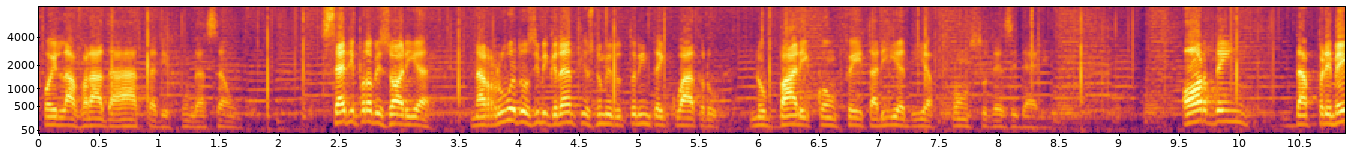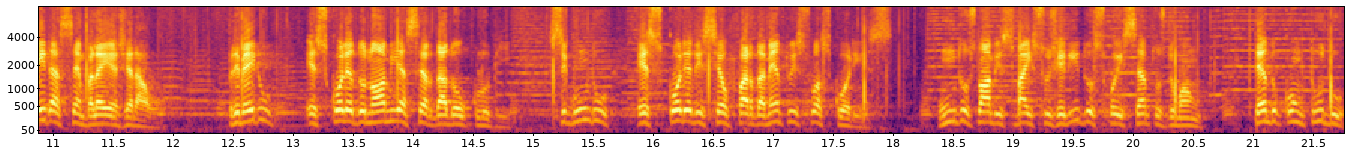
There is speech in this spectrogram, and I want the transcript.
foi lavrada a ata de fundação. Sede provisória na Rua dos Imigrantes, número 34, no bar e confeitaria de Afonso Desidério. Ordem da primeira Assembleia Geral. Primeiro, escolha do nome a ser dado ao clube. Segundo, escolha de seu fardamento e suas cores. Um dos nomes mais sugeridos foi Santos Dumont, tendo, contudo,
